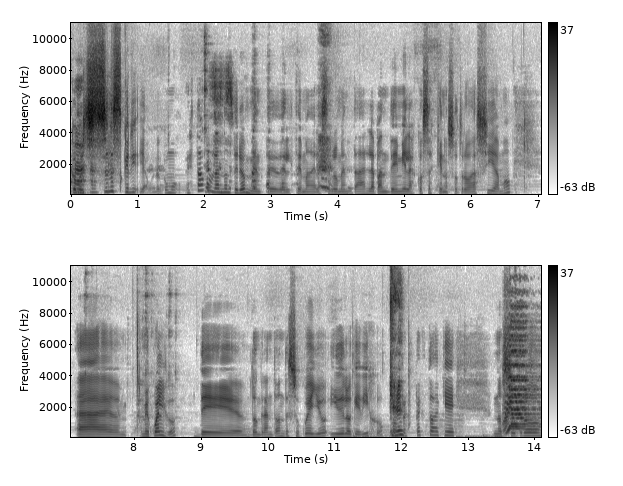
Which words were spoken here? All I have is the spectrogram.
como yo les quería. Ya, bueno, como estábamos hablando anteriormente del tema de la salud mental, la pandemia, las cosas que nosotros hacíamos, ah, me cuelgo de Don Grandón de su cuello y de lo que dijo ¿Qué? con respecto a que nosotros.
